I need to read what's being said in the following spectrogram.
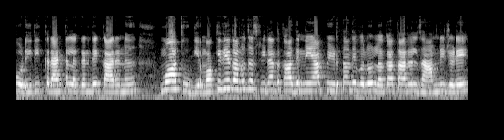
ਘੋੜੀ ਦੀ ਕਰੰਟ ਲੱਗਣ ਦੇ ਕਾਰਨ ਮੌਤ ਹੋ ਗਈ ਹੈ। ਮੌਕੇ ਦੀਆਂ ਤੁਹਾਨੂੰ ਤਸਵੀਰਾਂ ਦਿਖਾ ਦਿੰਨੇ ਆ ਪੀੜਤਾਂ ਦੇ ਵੱਲੋਂ ਲਗਾਤਾਰ ਇਲਜ਼ਾਮ ਨੇ ਜਿਹੜੇ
